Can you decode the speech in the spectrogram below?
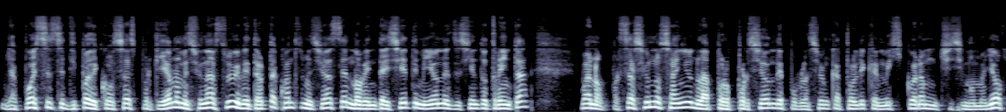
le apuesta este tipo de cosas, porque ya lo mencionaste tú, Violeta, ahorita cuántos mencionaste, 97 millones de 130. Bueno, pues hace unos años la proporción de población católica en México era muchísimo mayor.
